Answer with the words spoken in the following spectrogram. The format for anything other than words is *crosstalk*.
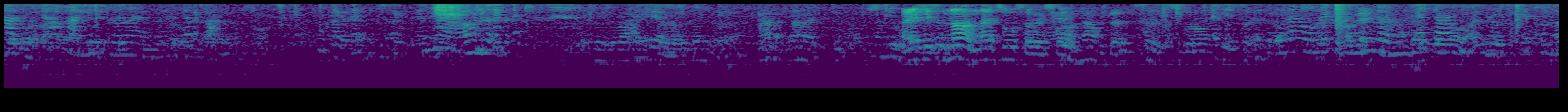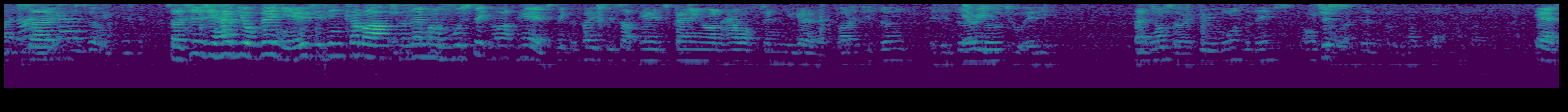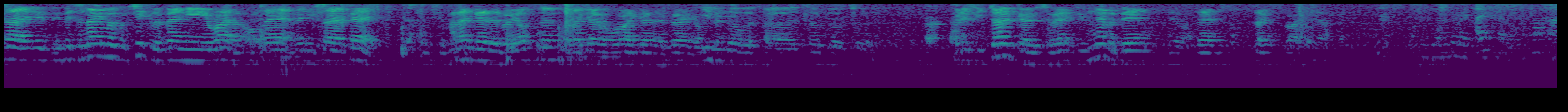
have samma And if it's none, that's also okay. So, so as soon as you have your venues, if you can come up, and then we'll, we'll stick them up here. Stick the post-its up here, depending on how often you go there. But if you don't, if It's you don't every- go to any, That's you also. Do you want the names also Just- and then put them up there? Yeah, so if, if it's a name of a particular venue, you write it on there, and then you say, okay, I don't go there very often, but I go, or I go there very often. Even though if I don't go to it, But if you don't go to it, if you've never been, you then don't write it down.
